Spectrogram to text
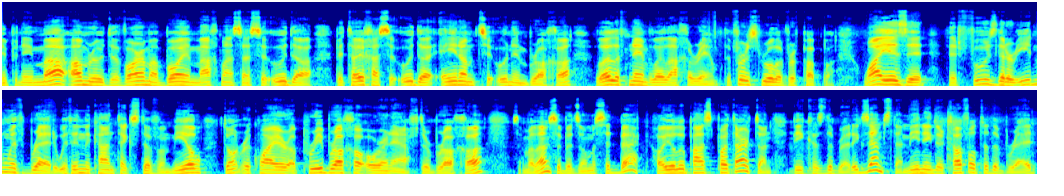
Mipnei ma amru devarim aboyim machmas haseuda b'toich haseuda einam teunim bracha loy lefneim v'loy lachareim. The first rule of Rav Papa. Why is it that foods that are eaten with bread within the context of a meal don't require a pre-bracha or an after bracha? So Malam Sebedzoma said back, hoyalu pas patartan, mm-hmm. because the bread exempts them, meaning they're tafel to the bread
